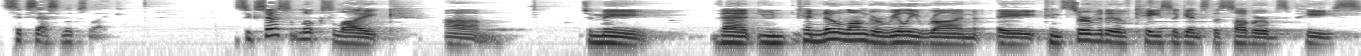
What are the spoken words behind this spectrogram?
success looks like. Success looks like, um, to me, that you can no longer really run a conservative case against the suburbs piece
